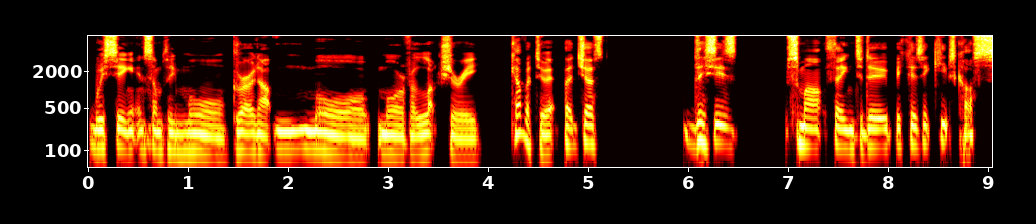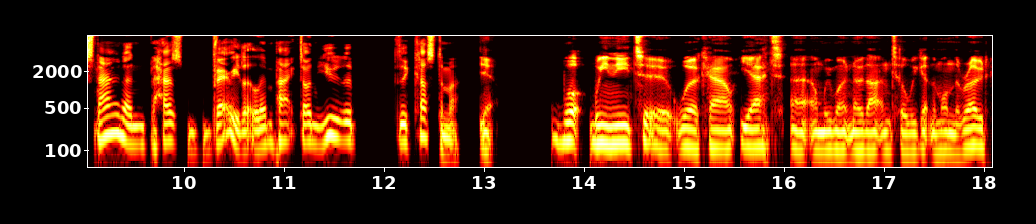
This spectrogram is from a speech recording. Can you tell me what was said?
We're seeing it in something more grown up, more, more of a luxury cover to it. But just this is smart thing to do because it keeps costs down and has very little impact on you, the, the customer. What we need to work out yet, uh, and we won't know that until we get them on the road,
